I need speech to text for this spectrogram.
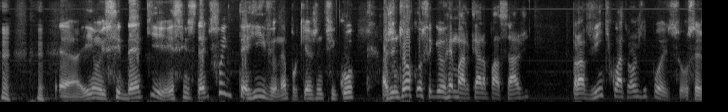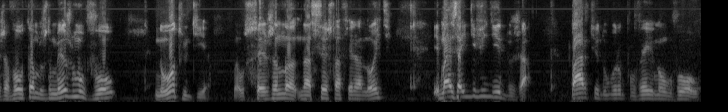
é, e um incidente, esse incidente foi terrível, né? Porque a gente ficou, a gente só conseguiu remarcar a passagem para 24 horas depois, ou seja, voltamos no mesmo voo no outro dia, ou seja, na, na sexta-feira à noite, e mas aí dividido já. Parte do grupo veio no voo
